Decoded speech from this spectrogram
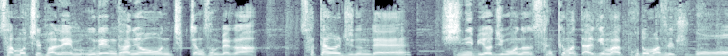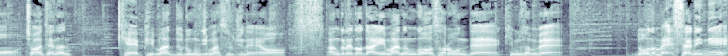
3578님, 은행 다녀온 직장 선배가 사탕을 주는데 신입 여직원은 상큼한 딸기 맛, 포도 맛을 주고 저한테는 계피 맛, 누룽지 맛을 주네요. 안 그래도 나이 많은 거 서러운데 김 선배, 너는 몇 살이니?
